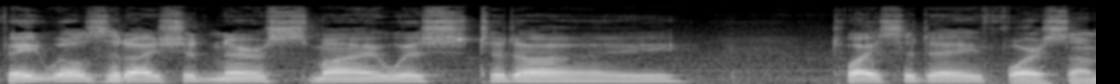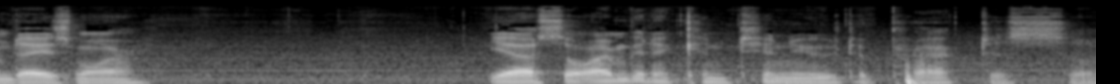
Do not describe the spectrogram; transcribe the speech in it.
Fate wills that I should nurse my wish to die twice a day for some days more. Yeah, so I'm going to continue to practice uh,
